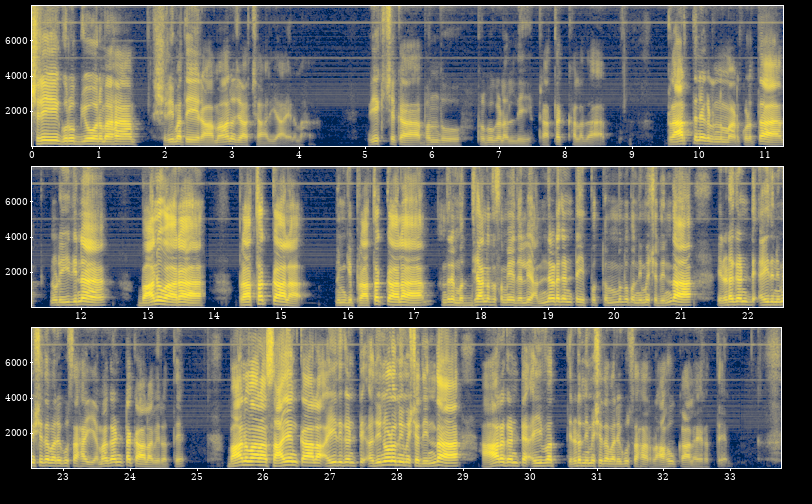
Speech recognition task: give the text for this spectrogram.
ಶ್ರೀ ಗುರುಭ್ಯೋ ನಮಃ ಶ್ರೀಮತಿ ರಾಮಾನುಜಾಚಾರ್ಯಾಯ ನಮಃ ವೀಕ್ಷಕ, ಬಂಧು, ಪ್ರಭುಗಳಲ್ಲಿ ಪ್ರಾತಃ ಕಾಲದ ಪ್ರಾರ್ಥನೆಗಳನ್ನು ಮಾಡಿಕೊಳ್ತಾ ನೋಡಿ, ಈ ದಿನ ಭಾನುವಾರ ಪ್ರಾತಃ ಕಾಲ ನಿಮಗೆ ಪ್ರಾತಃ ಕಾಲ ಅಂದರೆ ಮಧ್ಯಾಹ್ನದ ಸಮಯದಲ್ಲಿ ಹನ್ನೆರಡು ಗಂಟೆ ಇಪ್ಪತ್ತೊಂಬತ್ತು ನಿಮಿಷದಿಂದ ಎರಡು ಗಂಟೆ ಐದು ನಿಮಿಷದವರೆಗೂ ಸಹ ಯಮಗಂಟ ಕಾಲವಿರುತ್ತೆ. ಭಾನುವಾರ ಸಾಯಂಕಾಲ ಐದು ಗಂಟೆ ಹದಿನೇಳು ನಿಮಿಷದಿಂದ ಆರು ಗಂಟೆ ಐವತ್ತೆರಡು ನಿಮಿಷದವರೆಗೂ ಸಹ ರಾಹುಕಾಲ ಇರುತ್ತೆ.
